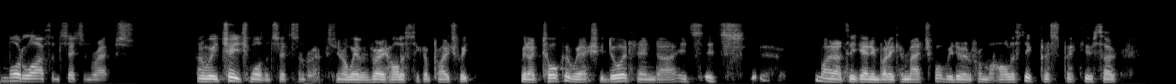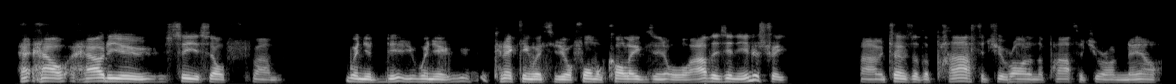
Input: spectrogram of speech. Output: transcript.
more to life than sets and reps. And we teach more than sets and reps. You know we have a very holistic approach. We we don't talk it we actually do it. And uh, it's it's i don't think anybody can match what we're doing from a holistic perspective. So how how do you see yourself um, when you when you're connecting with your former colleagues or others in the industry uh, in terms of the path that you're on and the path that you're on now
